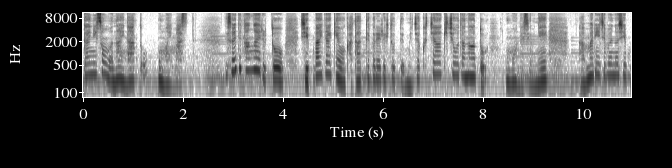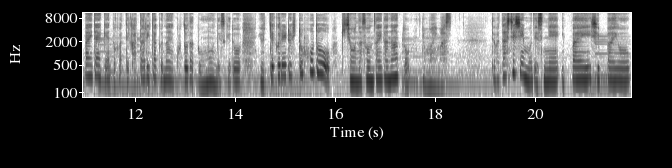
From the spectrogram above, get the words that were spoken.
対に損はないなと思います。でそうやって考えると失敗体験を語ってくれる人ってめちゃくちゃ貴重だなと思うんですよね。あんまり自分の失敗体験とかって語りたくないことだと思うんですけど言ってくれる人ほど貴重な存在だなと思います。で私自身もですねいっぱい失敗を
